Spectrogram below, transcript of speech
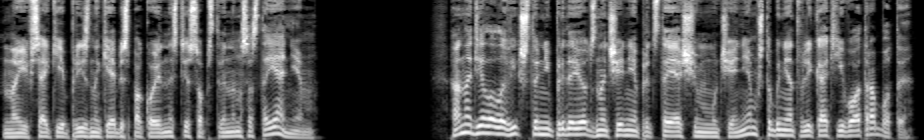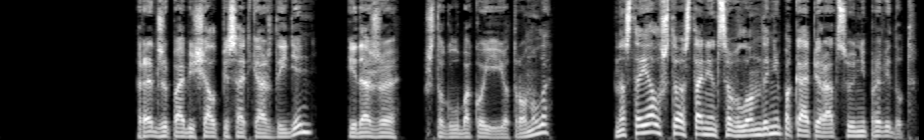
но и всякие признаки обеспокоенности собственным состоянием. Она делала вид, что не придает значения предстоящим мучениям, чтобы не отвлекать его от работы. Реджи пообещал писать каждый день и даже, что глубоко ее тронуло, настоял, что останется в Лондоне, пока операцию не проведут.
